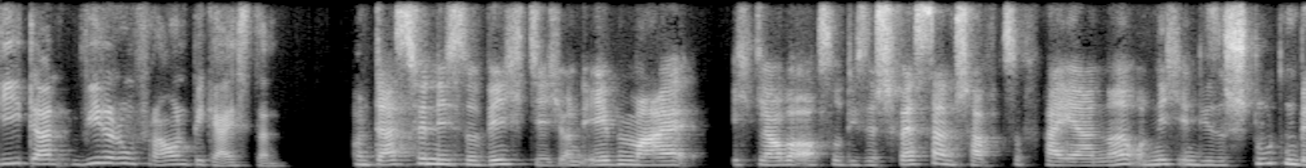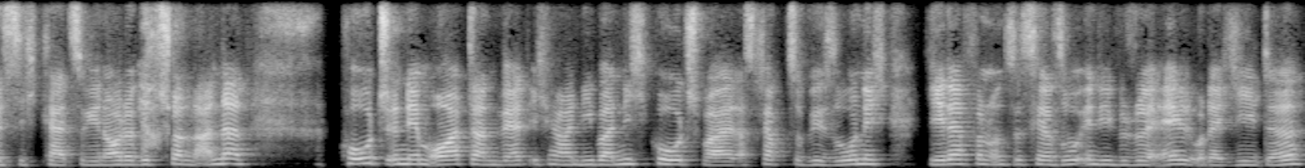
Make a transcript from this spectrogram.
die dann wiederum Frauen begeistern. Und das finde ich so wichtig und eben mal ich glaube auch so diese Schwesternschaft zu feiern ne? und nicht in diese Stutenbissigkeit zu gehen. Oder gibt es schon einen anderen Coach in dem Ort, dann werde ich ja lieber nicht Coach, weil das klappt sowieso nicht. Jeder von uns ist ja so individuell oder jede.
